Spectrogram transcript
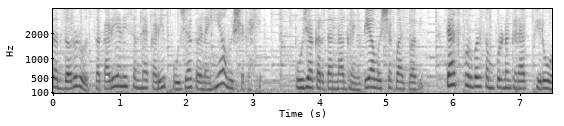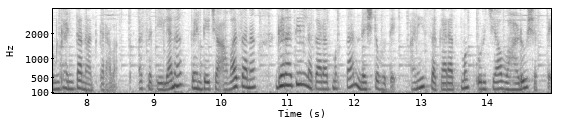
तर दररोज सकाळी आणि संध्याकाळी पूजा करणंही आवश्यक आहे. पूजा करताना घंटी आवश्यक वाजवावी. त्याचबरोबर संपूर्ण घरात फिरवून घंटानाद करावा. असं केल्यानं घंटेच्या आवाजानं घरातील नकारात्मकता नष्ट होते आणि सकारात्मक ऊर्जा वाढू शकते.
